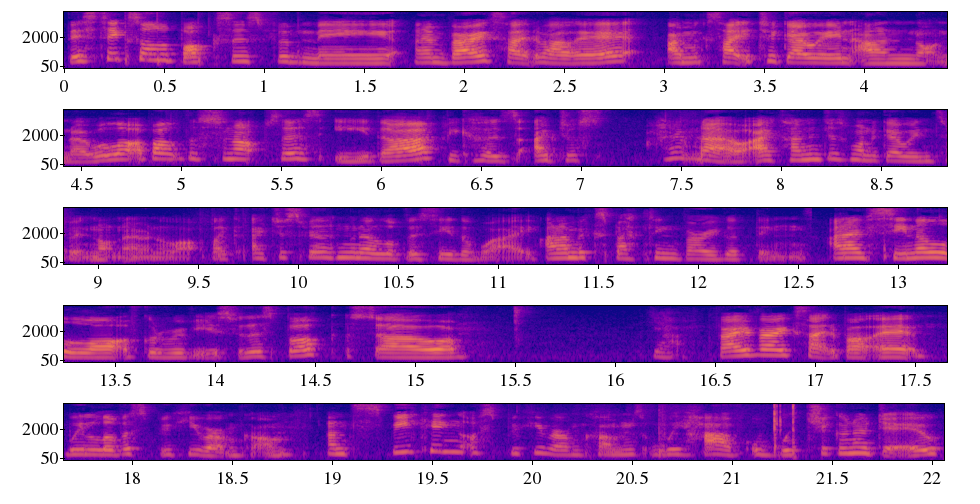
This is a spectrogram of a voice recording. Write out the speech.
this ticks all the boxes for me and I'm very excited about it. I'm excited to go in and not know a lot about the synopsis either because I just I don't know, I kind of just want to go into it not knowing a lot. Like, I just feel like I'm going to love this either way. And I'm expecting very good things. And I've seen a lot of good reviews for this book, so yeah, very, very excited about it. We love a spooky rom-com. And speaking of spooky rom-coms, we have Witch You Gonna Do,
